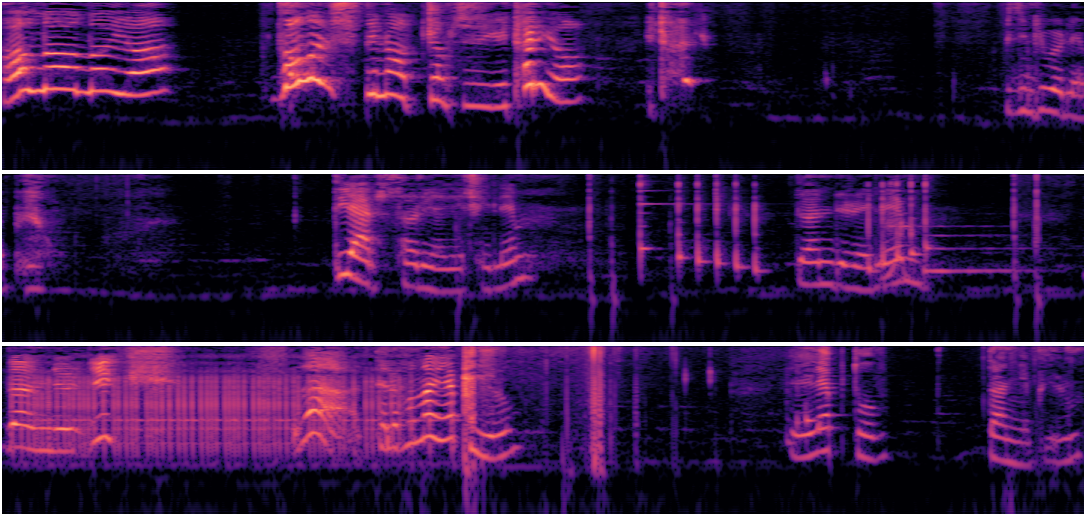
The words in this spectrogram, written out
Allah Allah ya. Vallahi üstüne atacağım sizi yeter ya. Yeter. Bizimki böyle yapıyor. Diğer soruya geçelim. Döndürelim. Döndürdük. La telefondan yapıyorum. Laptop'tan yapıyorum.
